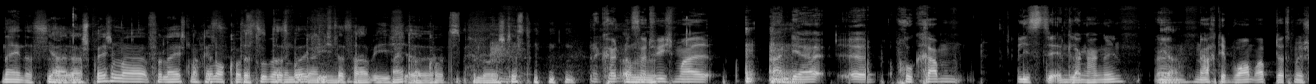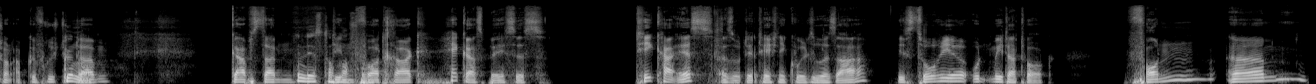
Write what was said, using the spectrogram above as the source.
Nein, das Ja, äh, da sprechen wir vielleicht nachher das- noch kurz das- drüber, das wenn du wollte deinen ich, das habe ich, Beitrag äh, kurz beleuchtest. Wir könnten uns Ähm. natürlich mal an der äh, Programmliste entlanghangeln. Ähm, Ja. Nach dem Warm-up, das wir schon abgefrühstückt Genau. haben, gab es dann Dann den vor. Vortrag Hackerspaces. TKS, also der Technikkultur USA, Historie und Metatalk. Von ähm,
